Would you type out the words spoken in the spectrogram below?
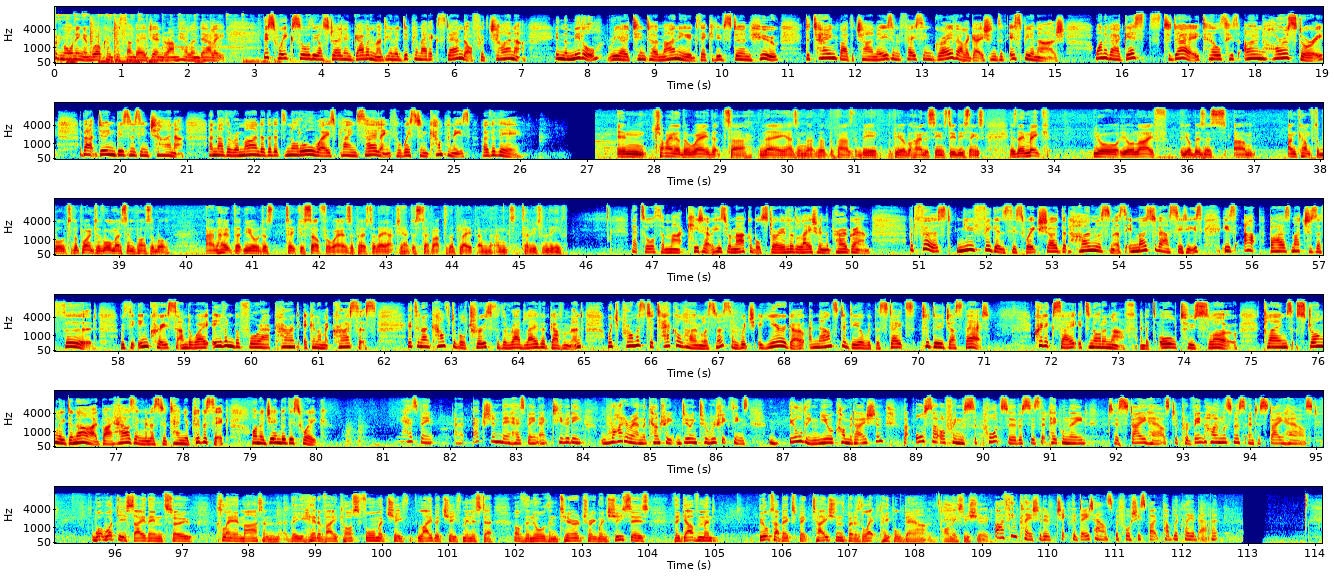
Good morning and welcome to Sunday Agenda. I'm Helen Dalley. This week saw the Australian government in a diplomatic standoff with China. In the middle, Rio Tinto mining executive Stern Hu detained by the Chinese and facing grave allegations of espionage. One of our guests today tells his own horror story about doing business in China. Another reminder that it's not always plain sailing for Western companies over there. In China, the way that uh, they, as in the, the, the, powers that be, the people behind the scenes, do these things, is they make your, your life, your business, um, uncomfortable to the point of almost impossible and hope that you'll just take yourself away as opposed to they actually have to step up to the plate and, and tell you to leave. That's author Mark Kitto. His remarkable story a little later in the program. But first, new figures this week showed that homelessness in most of our cities is up by as much as a third, with the increase underway even before our current economic crisis. It's an uncomfortable truth for the Rudd Labor government, which promised to tackle homelessness and which a year ago announced a deal with the states to do just that. Critics say it's not enough and it's all too slow. Claims strongly denied by Housing Minister Tanya Plibersek on Agenda this week has been uh, action, there has been activity right around the country doing terrific things, building new accommodation, but also offering the support services that people need to stay housed, to prevent homelessness and to stay housed. What, what do you say then to Claire Martin, the head of ACOSS, former Chief Labor Chief Minister of the Northern Territory, when she says the government built up expectations but has let people down on this issue? I think Claire should have checked the details before she spoke publicly about it.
